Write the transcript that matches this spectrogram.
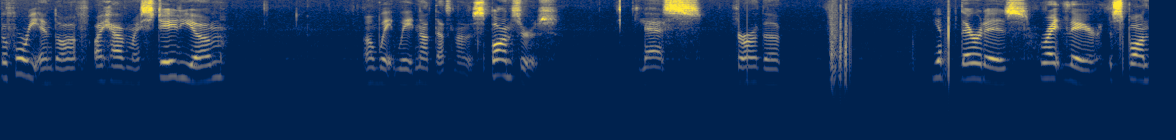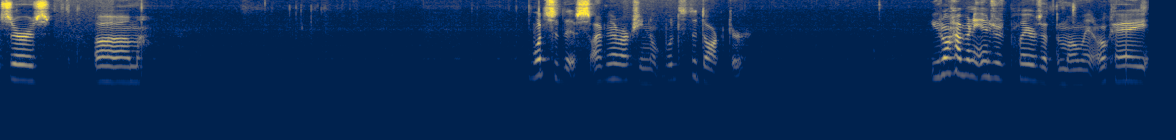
before we end off, I have my stadium. Oh, wait, wait, not, that's not the sponsors. Yes, there are the, yep, there it is, right there, the sponsors, um, What's this? I've never actually known. What's the doctor? You don't have any injured players at the moment, okay?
